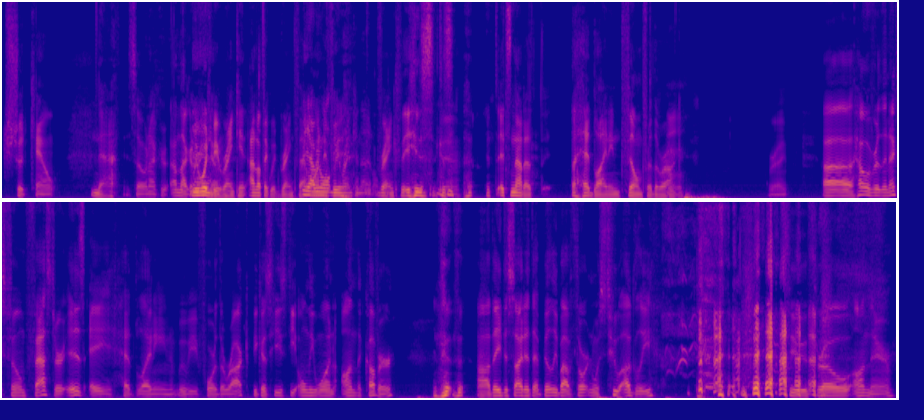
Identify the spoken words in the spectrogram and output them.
should count. Nah, So we're not. I'm not gonna. we wouldn't be ranking. I don't think we'd rank that. Yeah, we one won't if be ranking that, I don't Rank these because Yeah. it, it's not a a headlining film for The Rock. Mm. Right. Uh, however, the next film, Faster, is a headlining movie for The Rock because he's the only one on the cover. Uh, they decided that Billy Bob Thornton was too ugly to throw on there,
